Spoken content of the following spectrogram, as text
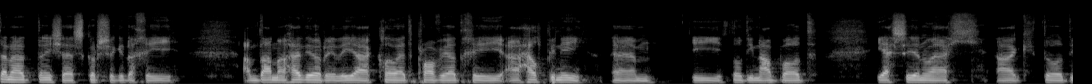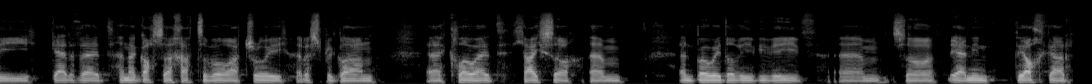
dyna dyn ni eisiau sgwrsio gyda chi amdano heddiw, really, a clywed profiad chi a helpu ni um, i ddod i nabod Iesu yn well ag dod i gerdded yn agosach ato fo a trwy yr ysbryd glân uh, clywed llaiso um, yn bywyd o ddydd i ddydd. Um, so, ie, yeah, ni'n ddiolchgar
